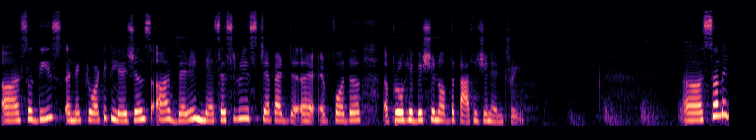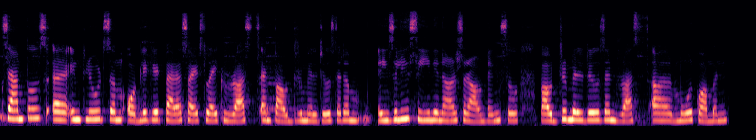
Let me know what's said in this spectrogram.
Uh, so these uh, necrotic lesions are very necessary step at the, for the prohibition of the pathogen entry. Uh, some examples uh, include some obligate parasites like rusts and powdery mildews that are easily seen in our surroundings. So, powdery mildews and rusts are more common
